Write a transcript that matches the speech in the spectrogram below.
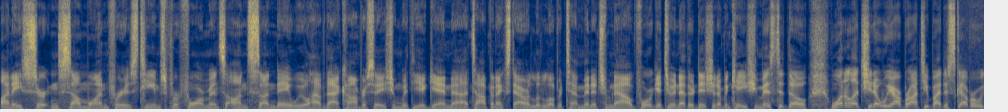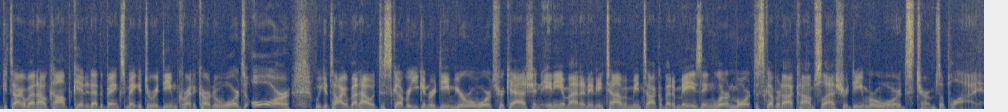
on a certain someone for his team's performance on Sunday. We will have that conversation with you again, uh, top of next hour, a little over 10 minutes from now. Before we get to another edition of In Case You Missed It, though, want to let you know we are brought to you by Discover. We could talk about how complicated other banks make it to redeem credit card rewards, or we could talk about how at Discover you can redeem your rewards for cash in any amount at any time. I mean, talk about amazing. Learn more at discover.com slash redeem rewards. Terms apply.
